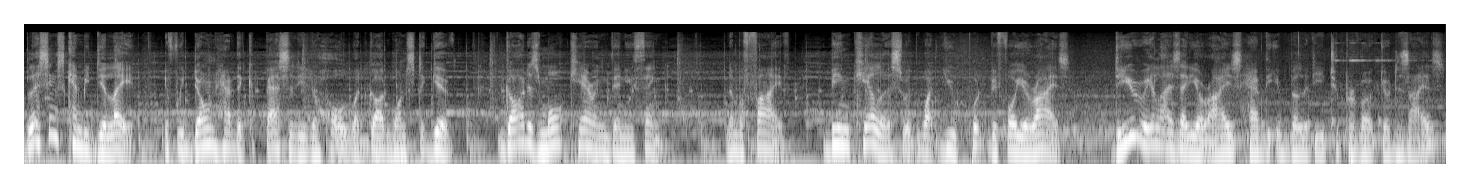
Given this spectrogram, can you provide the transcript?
Blessings can be delayed if we don't have the capacity to hold what God wants to give. God is more caring than you think. Number five, being careless with what you put before your eyes. Do you realize that your eyes have the ability to provoke your desires?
